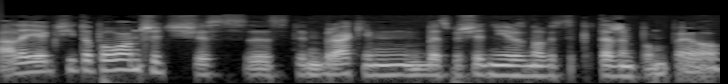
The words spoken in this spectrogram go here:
ale jak się to połączyć z, z tym brakiem bezpośredniej rozmowy z sekretarzem Pompeo,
